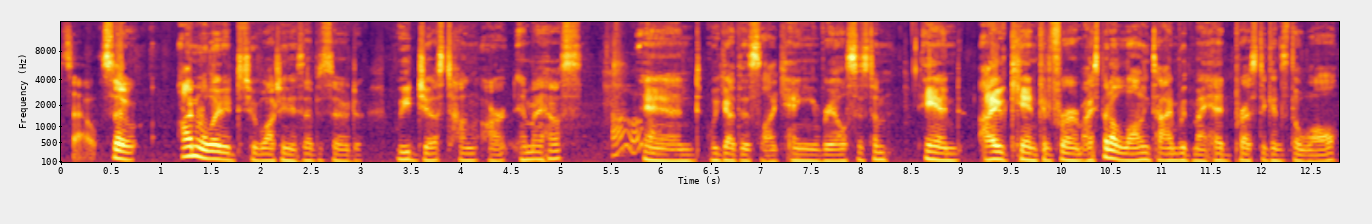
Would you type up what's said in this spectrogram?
So, So, unrelated to watching this episode, we just hung art in my house, oh, and we got this like hanging rail system. And I can confirm, I spent a long time with my head pressed against the wall,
